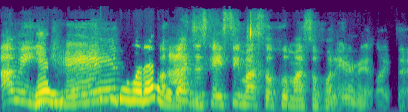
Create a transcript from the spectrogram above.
I mean, Yeah, you You can can, do whatever. but I just can't see myself put myself on the internet like that.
